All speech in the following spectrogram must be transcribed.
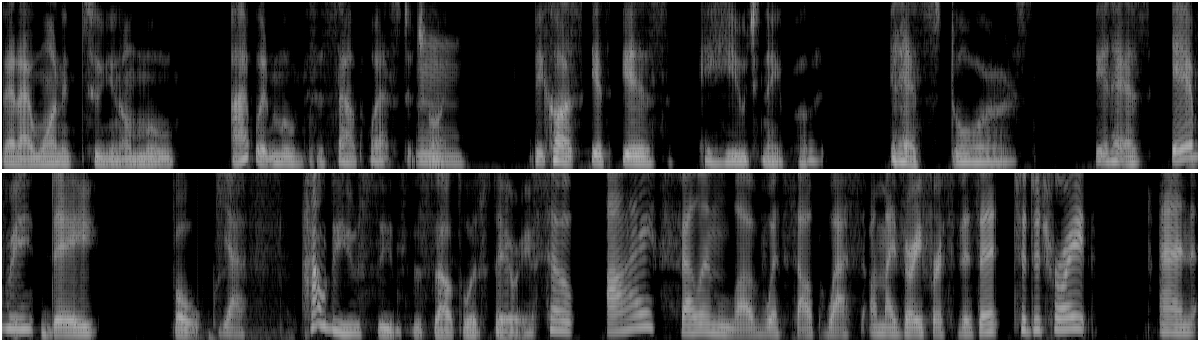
that I wanted to, you know, move, I would move to Southwest Detroit Mm. because it is a huge neighborhood. It has stores. It has everyday folks. Yes. How do you see the Southwest area? So I fell in love with Southwest on my very first visit to Detroit. And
